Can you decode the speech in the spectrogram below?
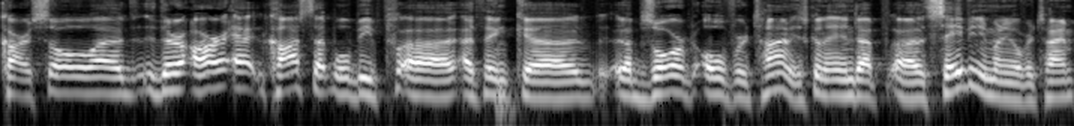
car. So uh, there are uh, costs that will be, uh, I think, uh, absorbed over time. It's going to end up uh, saving you money over time,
